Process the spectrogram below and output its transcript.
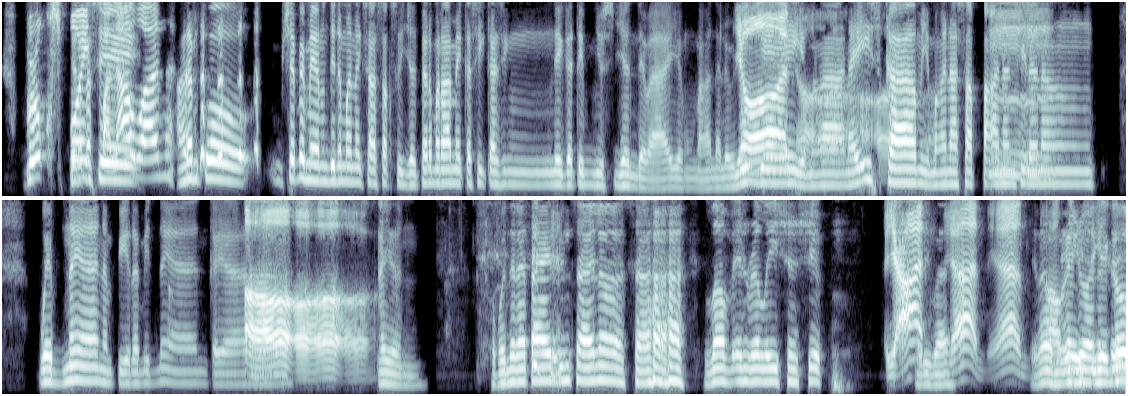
Brooks Point, kasi- Palawan. Alam ko, syempre meron din naman nagsasaksi dyan, pero marami kasi kasing negative news dyan, di ba? Yung mga nalulugi, Yun, yung mga oo. nai-scam, yung mga nasa paanan Mm. sila ng web na yan, ng pyramid na yan. Kaya, Oo, oo, oo. ayun. Pupunta na tayo dun sa ano, sa love and relationship. Ayan, Diba? ayan, ayan. Pero Okay, medyo sige, ano to eh, go.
